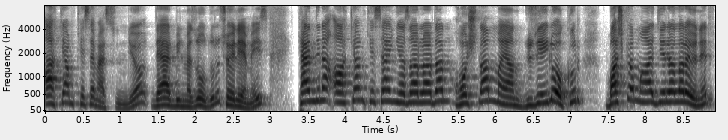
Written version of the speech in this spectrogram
ahkam kesemezsin diyor. Değer bilmez olduğunu söyleyemeyiz. Kendine ahkam kesen yazarlardan hoşlanmayan düzeyli okur başka maceralara yönelir.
